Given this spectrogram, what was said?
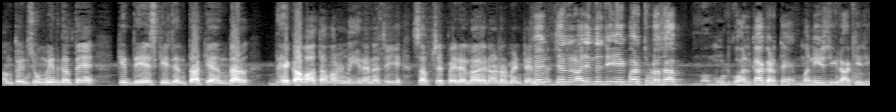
हम तो इनसे उम्मीद करते हैं कि देश की जनता के अंदर भय का वातावरण नहीं रहना चाहिए। सबसे पहले लॉ एंड ऑर्डर मेंटेन चल राजेंद्र जी एक बार थोड़ा सा मूड को हल्का करते हैं। मनीष जी राखी जी।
